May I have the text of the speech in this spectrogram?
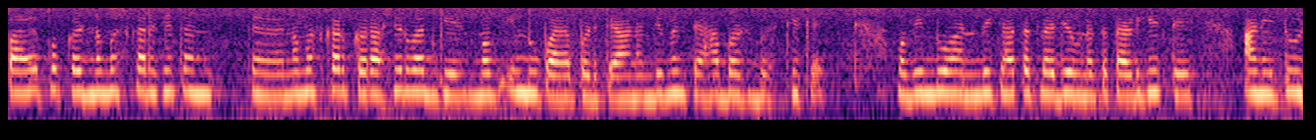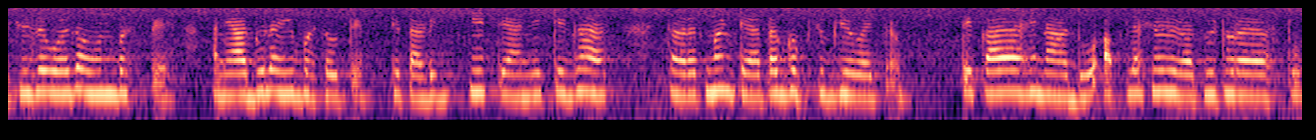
पाय पकड नमस्कार घे त्यां नमस्कार कर आशीर्वाद घे. मग इंदू पाया पडते. आनंदी म्हणते हा बस बस ठीक आहे. मग इंदू आनंदीच्या हातातला जेवणाचा ताट घेते आणि तुळशीजवळ जाऊन बसते आणि आदूलाही बसवते. ते ताट घेते आणि एक एक घास चारत म्हणते आता गपचूप जेवायचं. ते काय आहे ना आदू? आपल्या शरीरात विठुराया असतो.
